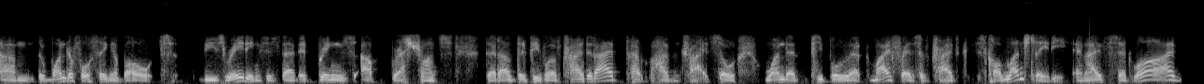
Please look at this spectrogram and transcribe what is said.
um, the wonderful thing about these ratings is that it brings up restaurants that other people have tried that I haven't tried. So one that people that my friends have tried is called Lunch Lady, and I've said, well, I'd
